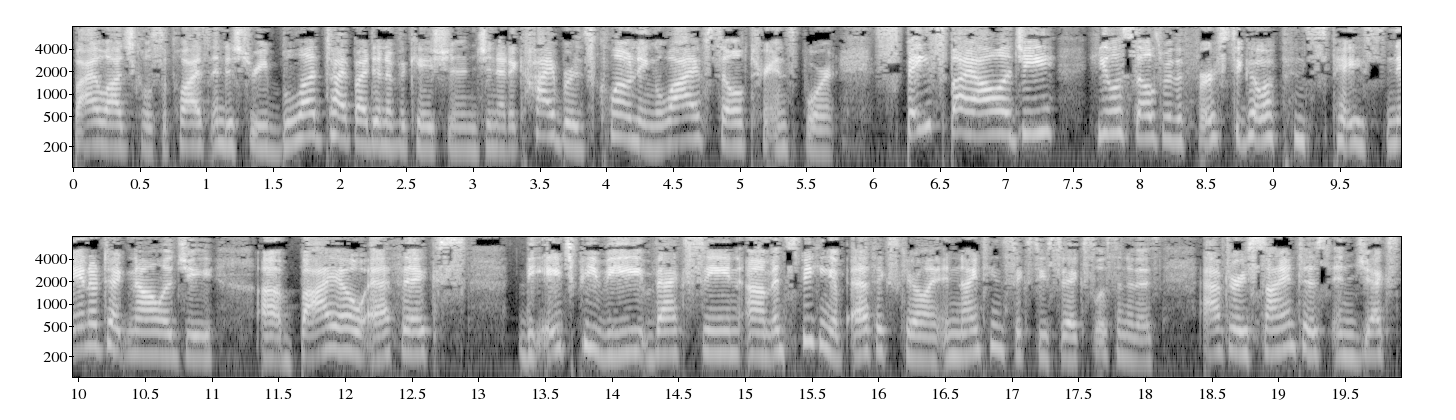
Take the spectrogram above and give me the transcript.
biological supplies industry, blood type identification, genetic hybrids, cloning, live cell transport, space biology. HeLa cells were the first to go up in space, nanotechnology, uh, bioethics, the HPV vaccine. Um, and speaking of ethics, Caroline, in 1966, listen to this. After a scientist injects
